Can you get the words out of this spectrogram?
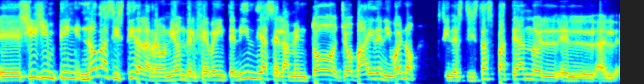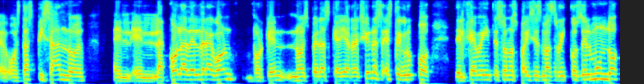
eh, Xi Jinping no va a asistir a la reunión del G20 en India, se lamentó Joe Biden, y bueno, si, les, si estás pateando el, el, o estás pisando el, el, la cola del dragón, ¿por qué no esperas que haya reacciones? Este grupo del G20 son los países más ricos del mundo.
